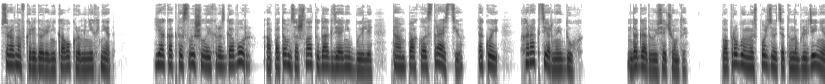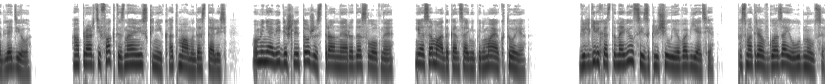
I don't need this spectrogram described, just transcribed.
Все равно в коридоре никого, кроме них, нет. Я как-то слышала их разговор, а потом зашла туда, где они были. Там пахло страстью. Такой характерный дух. Догадываюсь, о чем ты. Попробуем использовать это наблюдение для дела. А про артефакты знаю из книг, от мамы достались. У меня, видишь ли, тоже странная родословная. Я сама до конца не понимаю, кто я. Вильгирих остановился и заключил ее в объятия. Посмотрел в глаза и улыбнулся.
